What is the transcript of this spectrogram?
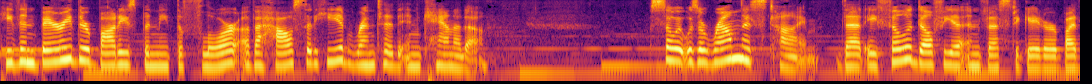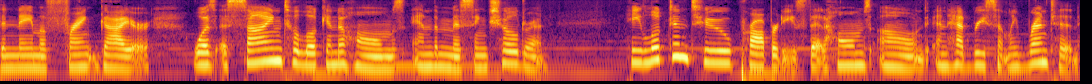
He then buried their bodies beneath the floor of a house that he had rented in Canada. So it was around this time that a Philadelphia investigator by the name of Frank Geyer was assigned to look into Holmes and the missing children. He looked into properties that Holmes owned and had recently rented,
